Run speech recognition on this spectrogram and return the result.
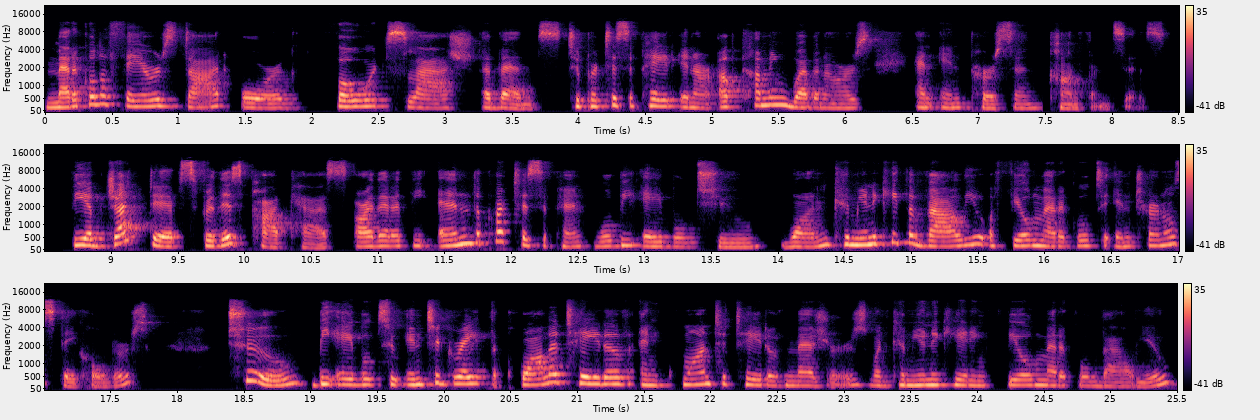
medicalaffairs.org forward slash events to participate in our upcoming webinars and in person conferences. The objectives for this podcast are that at the end, the participant will be able to one, communicate the value of field medical to internal stakeholders, two, be able to integrate the qualitative and quantitative measures when communicating field medical value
